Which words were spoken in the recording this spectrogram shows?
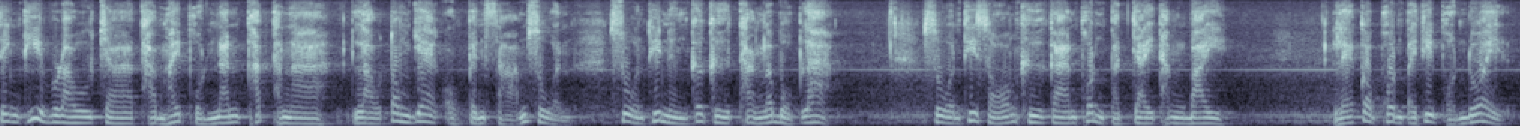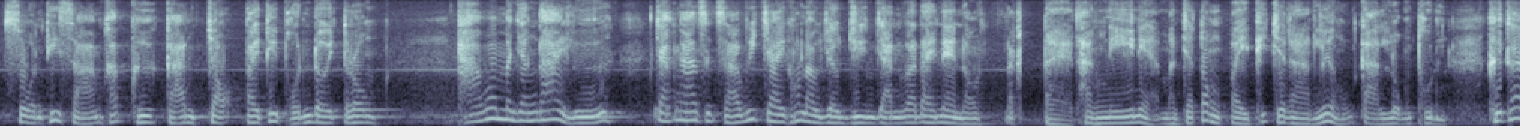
สิ่งที่เราจะทำให้ผลนั้นพัฒนา เราต้องแยกออกเป็นสามส่วน ส่วนที่หนึ่งก็คือทางระบบราก ส่วนที่สองคือการพ่นปัจจัยทางใบและก็พ่นไปที่ผลด้วย ส่วนที่สามครับคือการเจาะไปที่ผลโดยตรง ถามว่ามันยังได้หรือ จากงานศึกษาวิจัยของเราเรายืนยันว่าได้แน่นอนนะครับ แต่ทางนี้เนี่ยมันจะต้องไปพิจารณาเรื่องของการลงทุน คือถ้า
